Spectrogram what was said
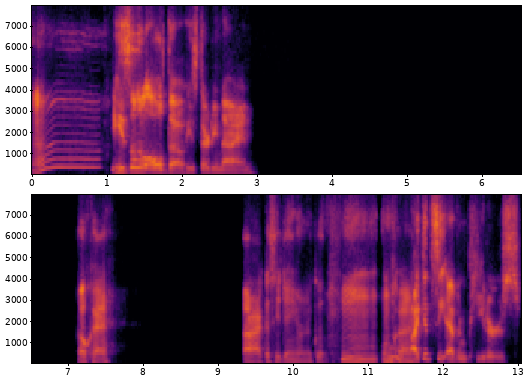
Uh, He's a little old though. He's 39. Okay. All right, I can see Daniel Radcliffe. Hmm. Ooh, Okay. I could see Evan Peters.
